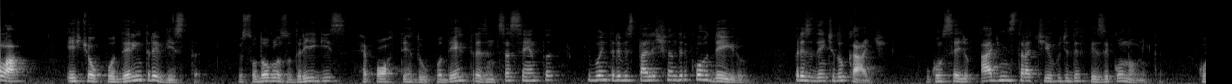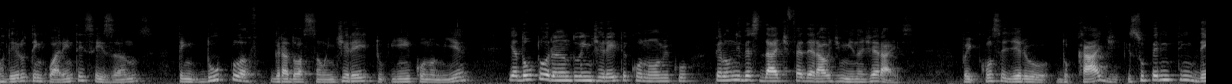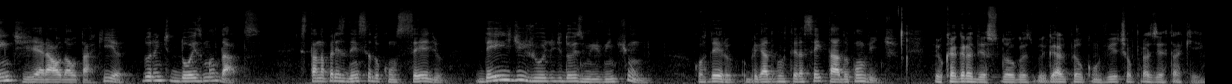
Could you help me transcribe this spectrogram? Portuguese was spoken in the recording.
Olá, este é o Poder Entrevista. Eu sou Douglas Rodrigues, repórter do Poder 360 e vou entrevistar Alexandre Cordeiro, presidente do CAD, o Conselho Administrativo de Defesa Econômica. Cordeiro tem 46 anos, tem dupla graduação em Direito e em Economia e é doutorando em Direito Econômico pela Universidade Federal de Minas Gerais. Foi conselheiro do CAD e superintendente geral da autarquia durante dois mandatos. Está na presidência do Conselho desde julho de 2021. Cordeiro, obrigado por ter aceitado o convite. Eu que agradeço, Douglas. Obrigado pelo convite. É um prazer estar aqui.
